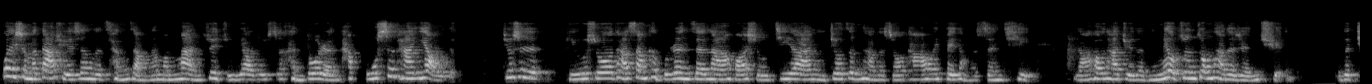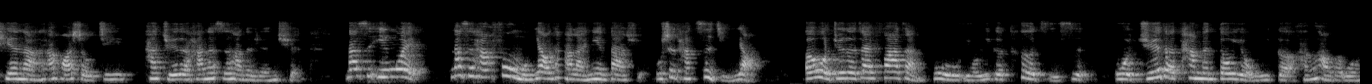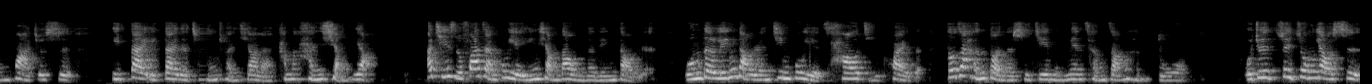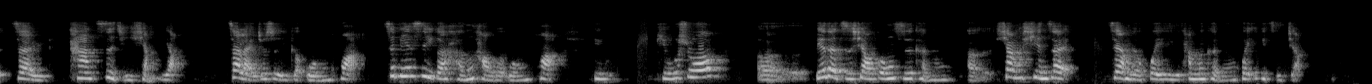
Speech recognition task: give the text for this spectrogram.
为什么大学生的成长那么慢？最主要就是很多人他不是他要的，就是比如说他上课不认真啊，划手机啊，你纠正他的时候，他会非常的生气，然后他觉得你没有尊重他的人权。我的天呐，他划手机，他觉得他那是他的人权。那是因为那是他父母要他来念大学，不是他自己要。而我觉得在发展部有一个特质是，我觉得他们都有一个很好的文化，就是一代一代的承传下来，他们很想要。啊，其实发展部也影响到我们的领导人。我们的领导人进步也超级快的，都在很短的时间里面成长很多。我觉得最重要是在于他自己想要，再来就是一个文化，这边是一个很好的文化。比比如说，呃，别的直销公司可能，呃，像现在这样的会议，他们可能会一直讲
